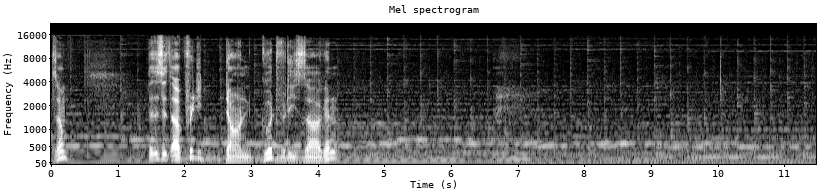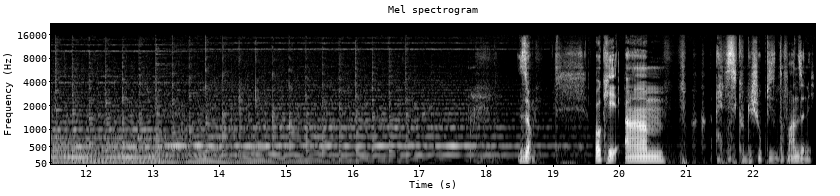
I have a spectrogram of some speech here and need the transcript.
So. Das ist jetzt aber pretty darn good, würde ich sagen. Okay, ähm... Eine Sekunde Schub, die sind doch wahnsinnig.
